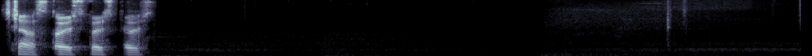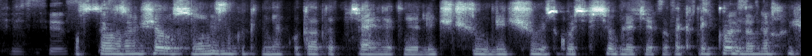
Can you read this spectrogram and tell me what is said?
Сейчас, стой, стой, стой. Возвращался, вижу, как меня куда-то тянет. Я лечу, лечу, и сквозь все, блядь, это так прикольно, нахуй.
